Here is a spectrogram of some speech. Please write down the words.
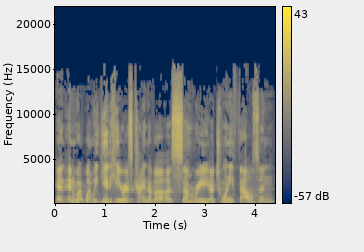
And, and what, what we get here is kind of a, a summary, a 20,000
